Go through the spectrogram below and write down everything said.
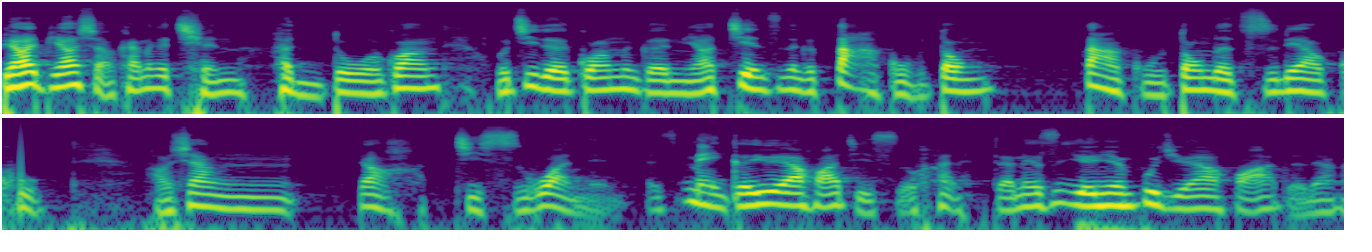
不要不要小看那个钱很多，光我记得光那个你要建置那个大股东大股东的资料库，好像要几十万呢，每个月要花几十万，对，那个是源源不绝要花的这样。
